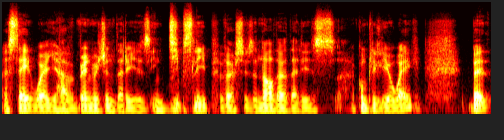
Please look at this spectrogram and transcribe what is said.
a state where you have a brain region that is in deep sleep versus another that is uh, completely awake but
